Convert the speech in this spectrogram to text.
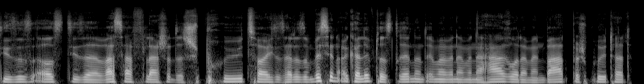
dieses aus dieser Wasserflasche, das Sprühzeug, das hatte so ein bisschen Eukalyptus drin und immer wenn er meine Haare oder mein Bart besprüht hat,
